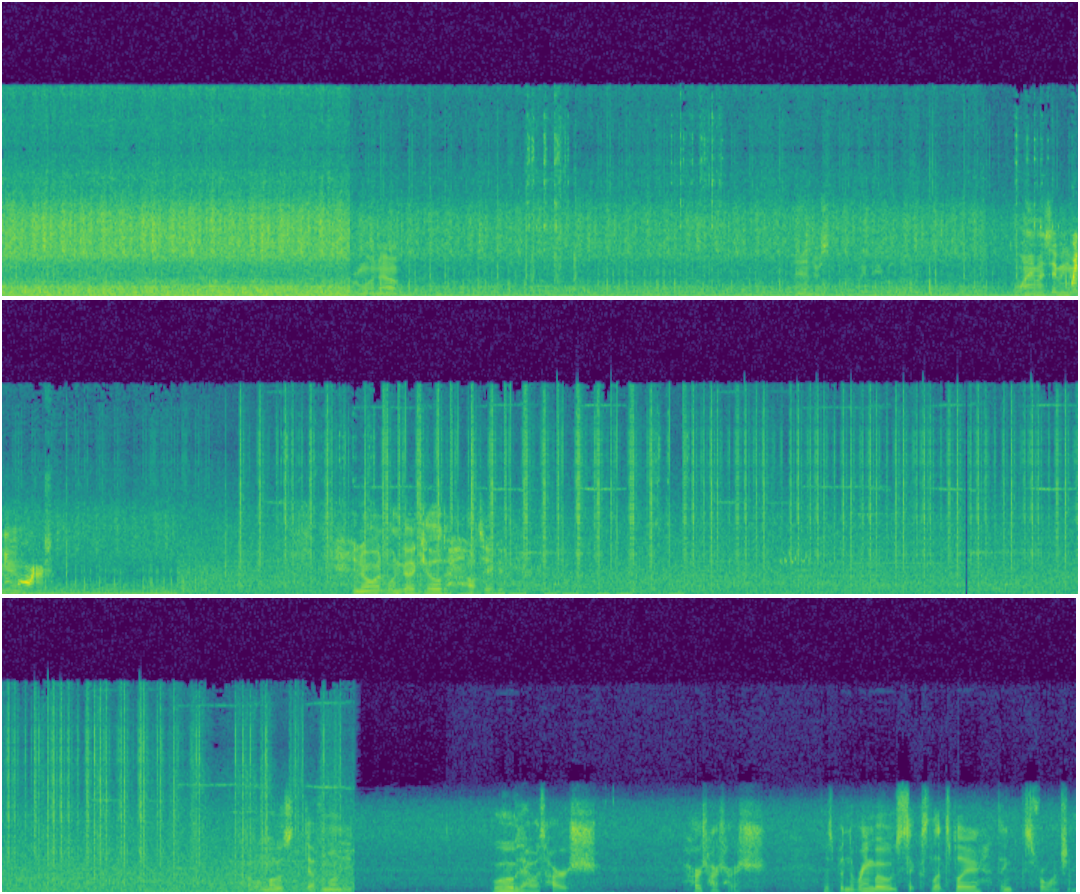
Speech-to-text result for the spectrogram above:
Everyone out. Man, there's some ugly people though. Why am I saving you Waiting again? for orders. You know what? One guy killed. I'll take it. I will most definitely. Ooh, that was harsh. Harsh, harsh, harsh. This has been the Rainbow Six Let's Play. Thanks for watching.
